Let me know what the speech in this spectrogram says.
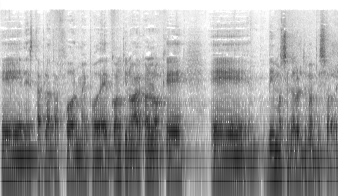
eh, de esta plataforma y poder continuar con lo que eh, vimos en el último episodio.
